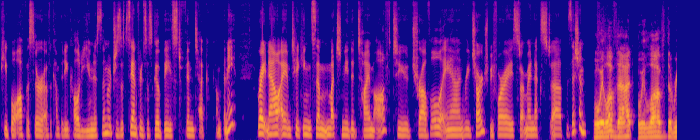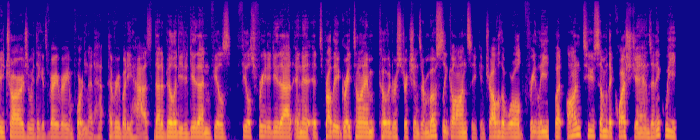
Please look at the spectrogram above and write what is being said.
people officer of a company called Unison, which is a San Francisco based fintech company right now I am taking some much needed time off to travel and recharge before I start my next uh, position. Well, we love that. We love the recharge, and we think it's very, very important that ha- everybody has that ability to do that and feels feels free to do that. And it, it's probably a great time. COVID restrictions are mostly gone, so you can travel the world freely. But on to some of the questions. I think we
